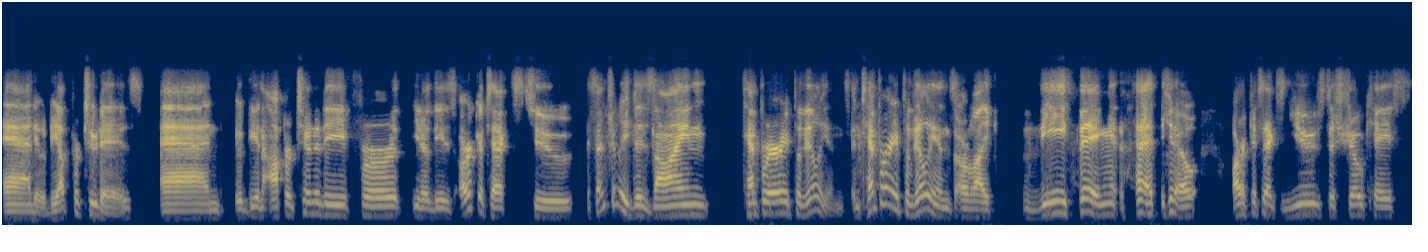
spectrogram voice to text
and it would be up for two days. And it would be an opportunity for you know these architects to essentially design temporary pavilions. And temporary pavilions are like the thing that you know architects use to showcase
